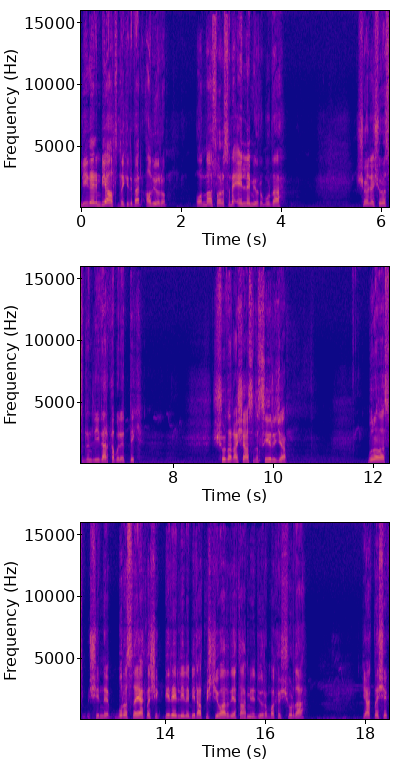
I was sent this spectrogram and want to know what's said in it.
Liderin bir altındakini ben alıyorum. Ondan sonrasını ellemiyorum. Burada Şöyle şurasının lider kabul ettik. Şuradan aşağısını sıyıracağım. Burası, şimdi burası da yaklaşık 1.50 ile 1.60 civarı diye tahmin ediyorum. Bakın şurada yaklaşık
